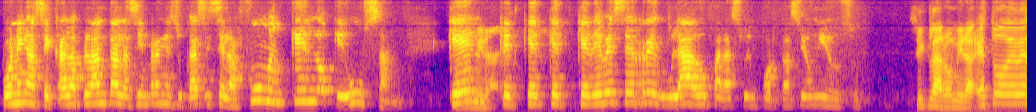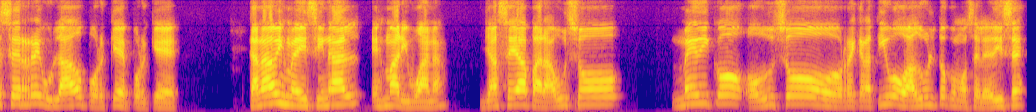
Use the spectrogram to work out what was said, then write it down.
Ponen a secar la planta, la siembran en su casa y se la fuman, ¿qué es lo que usan? ¿Qué, que debe ser regulado para su importación y uso? Sí, claro, mira, esto debe ser regulado, ¿por qué? Porque cannabis medicinal es marihuana, ya sea para uso médico o uso recreativo o adulto, como se le dice,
